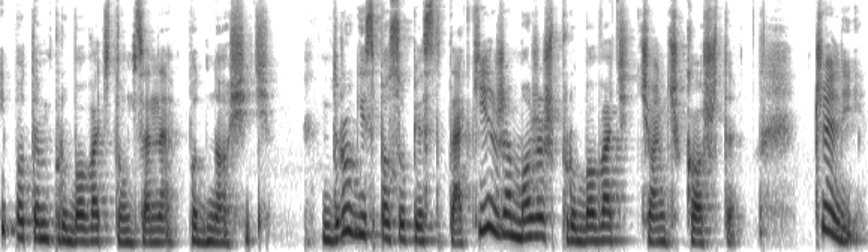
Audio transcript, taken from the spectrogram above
i potem próbować tą cenę podnosić. Drugi sposób jest taki, że możesz próbować ciąć koszty. Czyli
